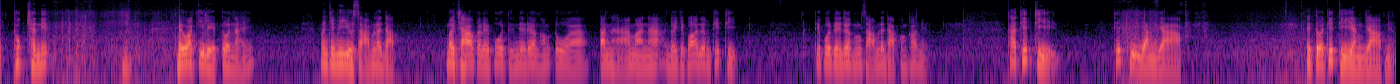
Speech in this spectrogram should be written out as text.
สทุกชนิด ไม่ว่ากิเลสตัวไหน มันจะมีอยู่สามระดับ เมื่อเช้าก็เลยพูดถึงในเรื่องของตัวตัณหามานะ โดยเฉพาะเรื่องทิฏฐิ ที่พูดในเรื่องของสามระดับของเขาเนี่ย ถ้าทิฏฐิ ทิฏฐิอย่างหยาบไอตัวทิฏฐิอย่างหยาบเนี่ย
